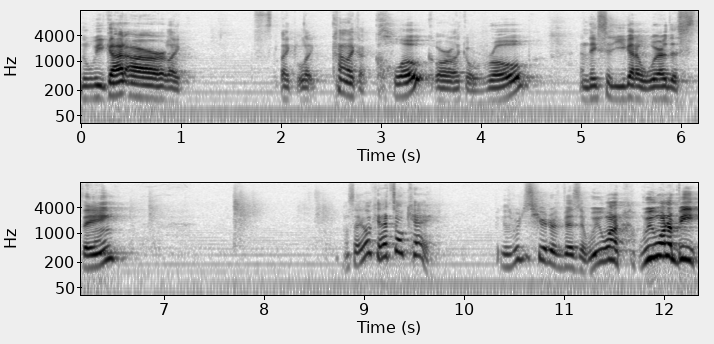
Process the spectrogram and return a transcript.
We got our like, like, like kind of like a cloak or like a robe, and they said you got to wear this thing. I was like, okay, that's okay, because we're just here to visit. We want to we want to be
